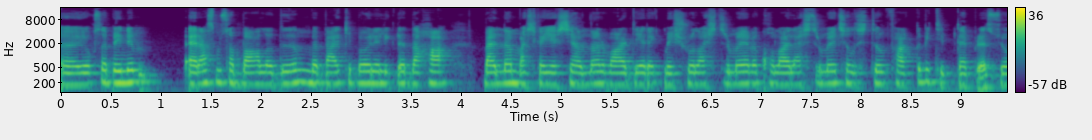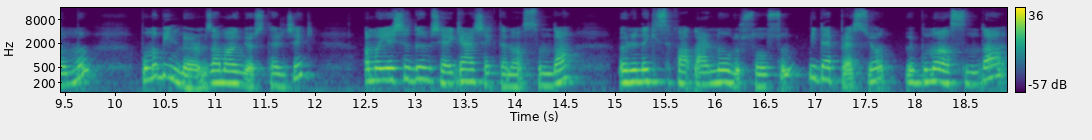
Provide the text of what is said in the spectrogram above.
Ee, yoksa benim Erasmus'a bağladığım ve belki böylelikle daha benden başka yaşayanlar var diyerek meşrulaştırmaya ve kolaylaştırmaya çalıştığım farklı bir tip depresyon mu? Bunu bilmiyorum. Zaman gösterecek. Ama yaşadığım şey gerçekten aslında önündeki sıfatlar ne olursa olsun bir depresyon ve bunu aslında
